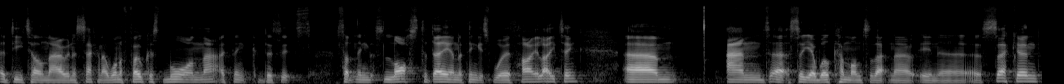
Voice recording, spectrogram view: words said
uh, detail now in a second. I want to focus more on that. I think this, it's something that's lost today, and I think it's worth highlighting. Um, and uh, so, yeah, we'll come on to that now in a, a second.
